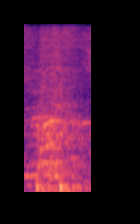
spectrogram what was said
Yeah.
